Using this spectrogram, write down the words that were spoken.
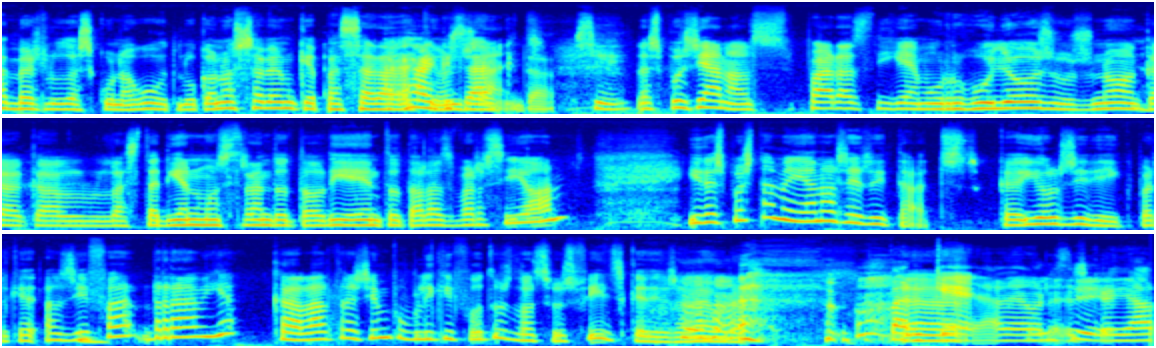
envers lo desconegut, el que no sabem què passarà d'aquí uns anys. Sí. Després hi ha els pares, diguem, orgullosos, no? que, que l'estarien mostrant tot el dia en totes les versions, i després també hi ha els irritats, que jo els hi dic, perquè els hi fa ràbia que l'altra gent publiqui fotos dels seus fills, que dius, a veure... per uh, què? A veure, sí. és que ja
